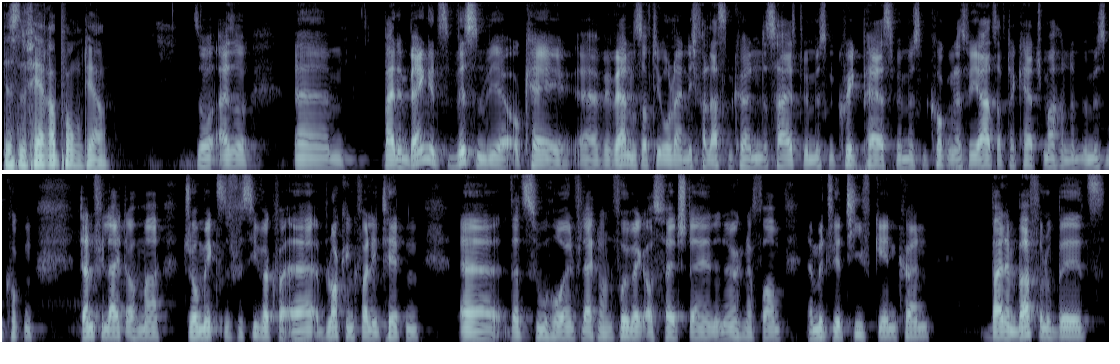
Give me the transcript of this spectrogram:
Das ist ein fairer Punkt, ja. So, also ähm, bei den Bengals wissen wir, okay, äh, wir werden uns auf die O-Line nicht verlassen können. Das heißt, wir müssen Quick Pass, wir müssen gucken, dass wir Yards auf der Catch machen und wir müssen gucken, dann vielleicht auch mal Joe Mixons Receiver-Blocking-Qualitäten äh, äh, dazu holen, vielleicht noch einen Fullback aufs Feld stellen in irgendeiner Form, damit wir tief gehen können. Bei den Buffalo Bills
